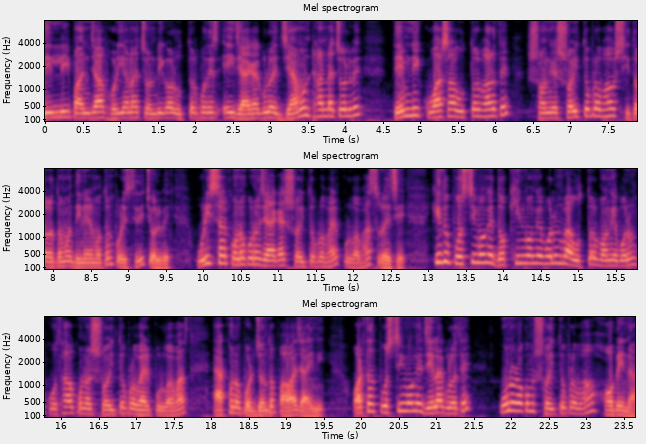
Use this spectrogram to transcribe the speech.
দিল্লি, পাঞ্জাব, হরিয়ানা চণ্ডীগড় উত্তরপ্রদেশ এই জায়গাগুলোয় যেমন ঠান্ডা চলবে তেমনি কুয়াশা উত্তর ভারতে সঙ্গে শৈত্যপ্রবাহ শীতলতম দিনের মতন পরিস্থিতি চলবে। উড়িষ্যার কোনো কোনো জায়গায় শৈত্যপ্রবাহের পূর্বাভাস রয়েছে। কিন্তু পশ্চিমবঙ্গে, দক্ষিণবঙ্গে বলুন বা উত্তরবঙ্গে বলুন, কোথাও কোনো শৈত্যপ্রবাহের পূর্বাভাস এখনও পর্যন্ত পাওয়া যায়নি। অর্থাৎ পশ্চিমবঙ্গের জেলাগুলোতে কোনো রকম শৈত্যপ্রবাহ হবে না।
